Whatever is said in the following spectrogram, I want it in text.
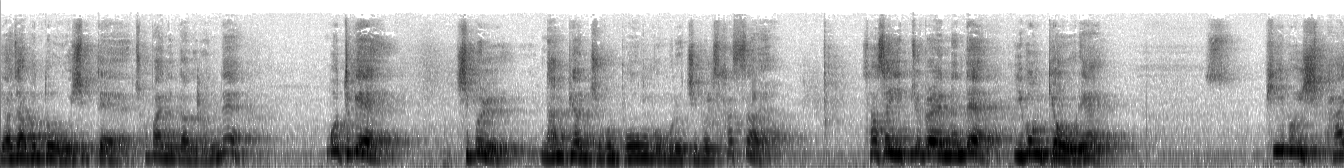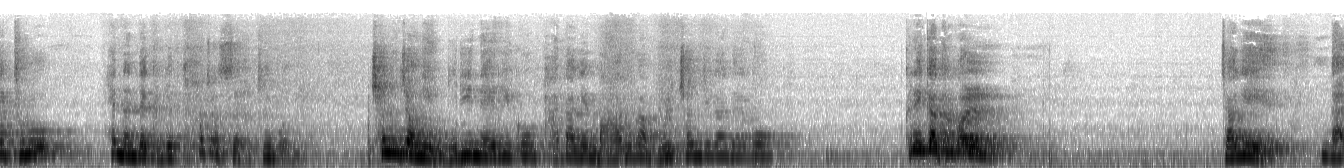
여자분도 50대 초반인가 그런데 뭐 어떻게 집을 남편 죽은 보험금으로 집을 샀어요. 사서 입주를 했는데 이번 겨울에 PVC 파이프로 했는데 그게 터졌어요. 두 번이. 천정이 물이 내리고 바닥에 마루가 물천지가 되고 그러니까 그걸 자기 나,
